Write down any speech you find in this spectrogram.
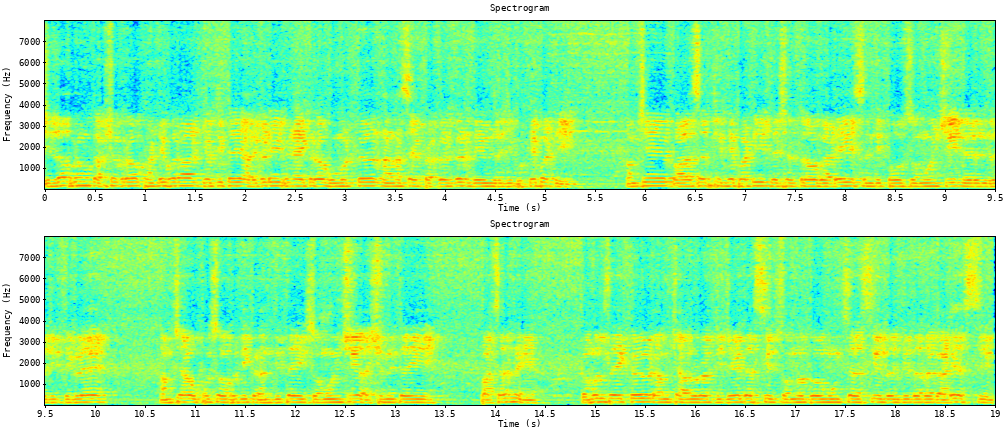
जिल्हा प्रमुख अशोकराव खांडेभराळ ज्योतिताई आरगडे विनायकराव घुमटकर नानासाहेब टाकळकर देवेंद्रजी भुट्टे पाटील आमचे बाळासाहेब शिंदे पाटील दशरथराव गाडे संदीप भाऊ सोमवंशी नरेंद्रजी तिगळे आमच्या उपसभापती क्रांतिताई सोमवंशी अश्विनीताई पाचारणे कमलताई कड आमचे अनुराग जैद असतील सोमनाथभाऊ मुंगसे असतील रणजितदादा गाडे असतील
